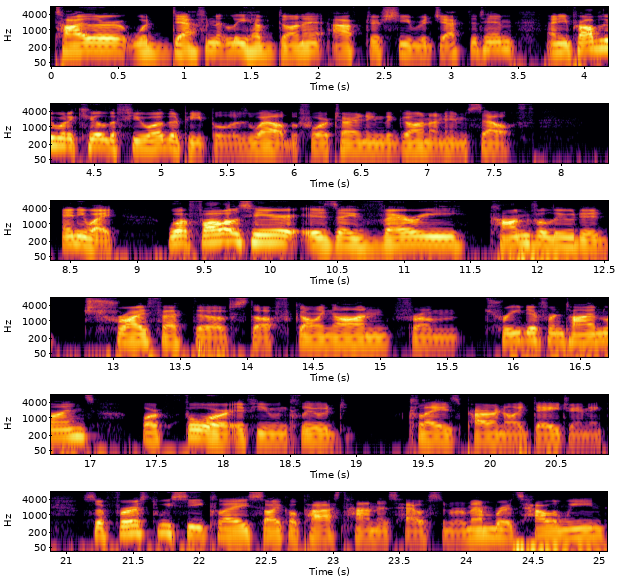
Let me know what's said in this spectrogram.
Tyler would definitely have done it after she rejected him, and he probably would have killed a few other people as well before turning the gun on himself. Anyway, what follows here is a very convoluted trifecta of stuff going on from three different timelines, or four if you include Clay's paranoid daydreaming. So first we see Clay cycle past Hannah's house, and remember it's Halloween.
